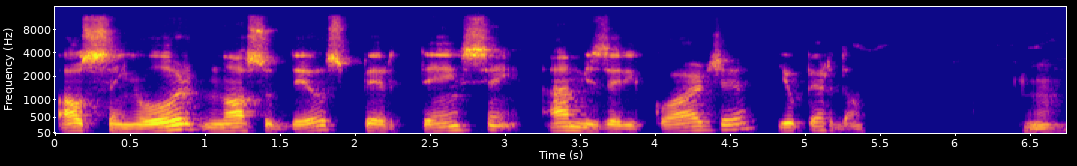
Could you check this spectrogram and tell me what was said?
Ao Senhor, nosso Deus, pertencem a misericórdia e o perdão. Hum.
